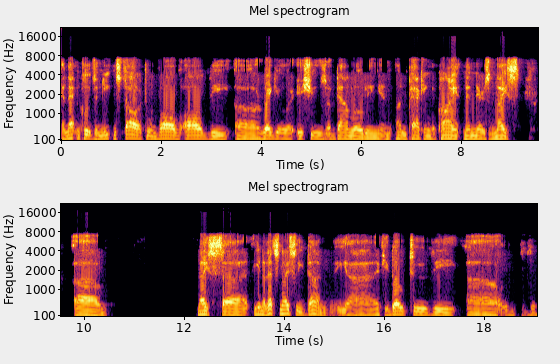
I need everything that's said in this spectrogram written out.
And that includes a neat installer to involve all the uh, regular issues of downloading and unpacking the client. And then there's a nice, um, nice, uh, you know, that's nicely done. The uh, if you go to the uh, the,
